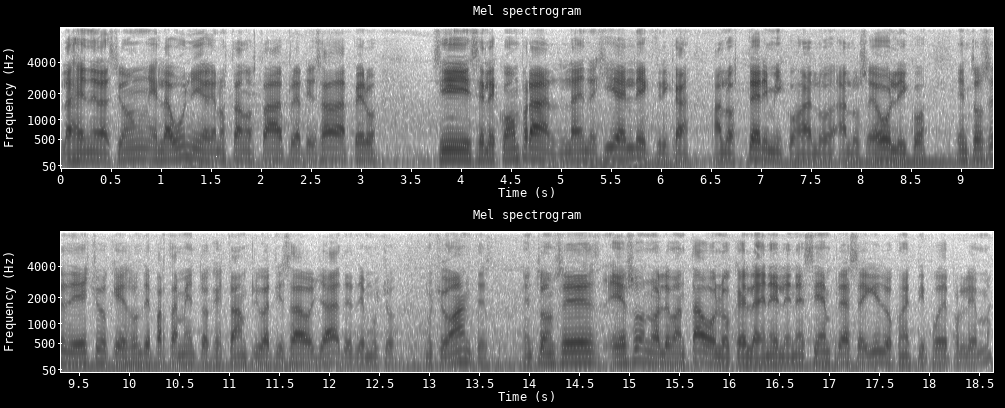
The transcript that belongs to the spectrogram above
la generación es la única que no está, no está privatizada, pero si se le compra la energía eléctrica a los térmicos, a los, eólicos, entonces de hecho que son departamentos que están privatizados ya desde mucho, mucho antes. Entonces eso no ha levantado lo que es la ENE. La siempre ha seguido con este tipo de problemas.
